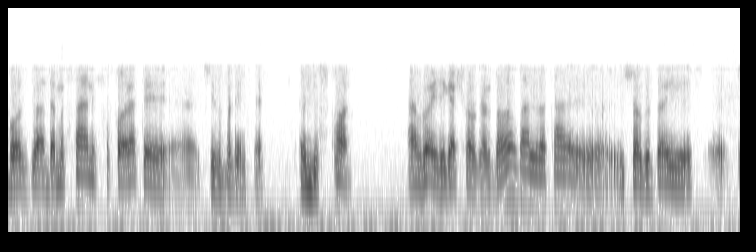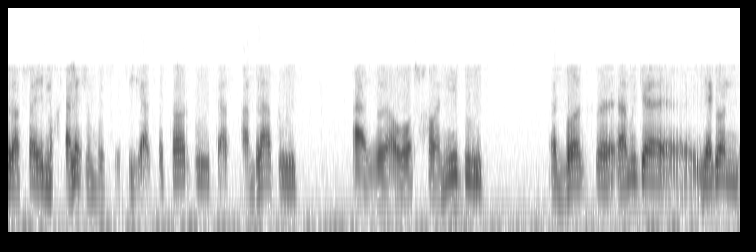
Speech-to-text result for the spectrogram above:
باز در مستان سفارت چیز بودیم که هندوستان. همراه دیگه شاگردا و البته شاگردای کلاس های مختلف موسیقی از ستار بود از طبله بود از آوازخانی بود. باز همونجا یگان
